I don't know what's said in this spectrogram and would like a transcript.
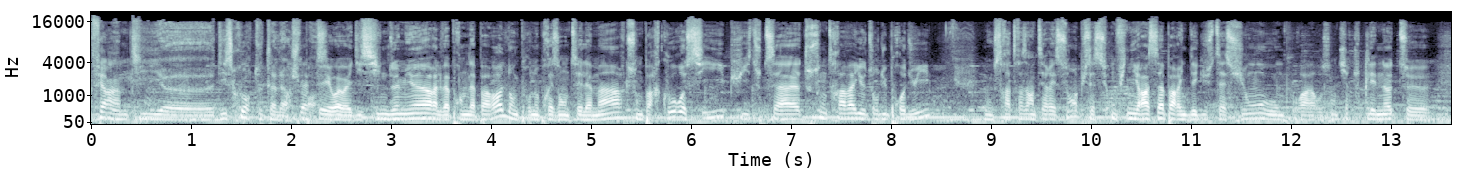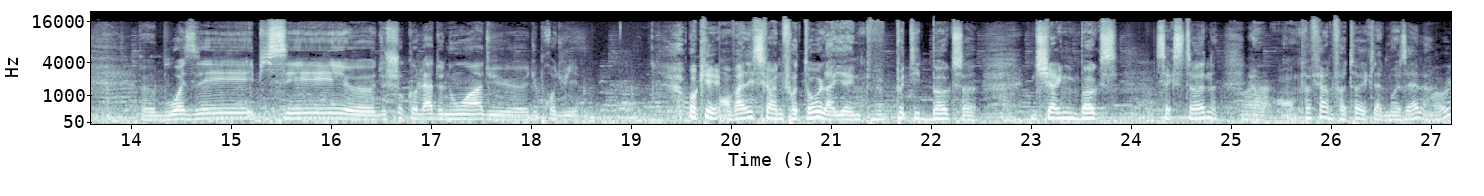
faire un petit euh, discours tout à l'heure, je pense. ouais, D'ici une demi-heure, elle va prendre la parole donc pour nous présenter la marque, son parcours aussi, puis toute sa, tout son travail autour du produit. Donc ce sera très intéressant. Puis on finira ça par une dégustation où on pourra ressentir toutes les notes. Euh, euh, boisé, épicé, euh, de chocolat, de noix du, produit. Ok, on va aller sur une photo. Là, il y a une petite box, une sharing box Sexton. On, peut faire une photo avec la demoiselle ah Oui,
